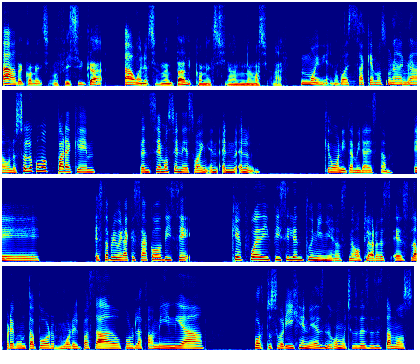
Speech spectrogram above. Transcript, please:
Ah. De conexión física. Ah, bueno. Conexión mental, conexión emocional. Muy bien, pues saquemos una de cada uno. Solo como para que pensemos en eso. En, en, Qué bonita, mira esta. Eh, esta primera que saco dice, ¿qué fue difícil en tu niñez? ¿No? Claro, es, es la pregunta por, por el pasado, por la familia, por tus orígenes, ¿no? Muchas veces estamos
